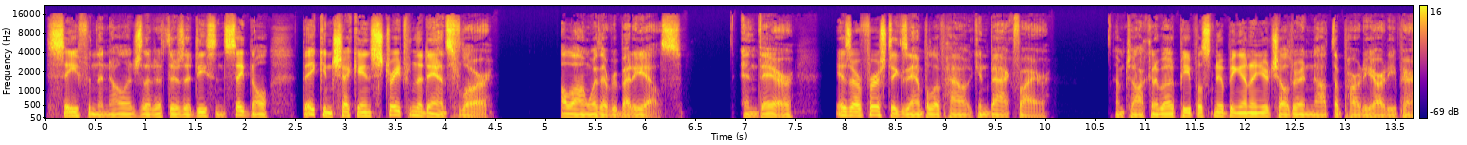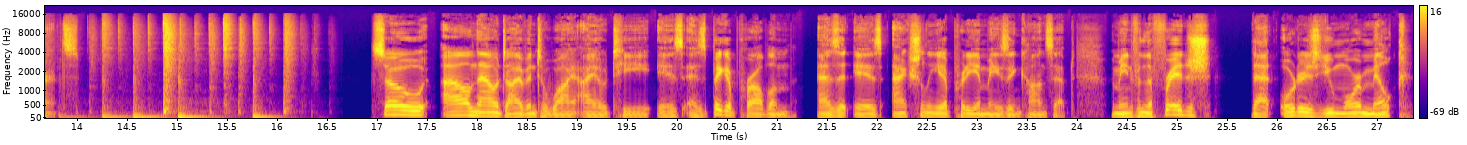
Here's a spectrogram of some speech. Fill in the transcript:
safe in the knowledge that if there's a decent signal, they can check in straight from the dance floor, along with everybody else. And there is our first example of how it can backfire. I'm talking about people snooping in on your children, not the party hardy parents. So, I'll now dive into why IoT is as big a problem as it is actually a pretty amazing concept. I mean, from the fridge that orders you more milk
